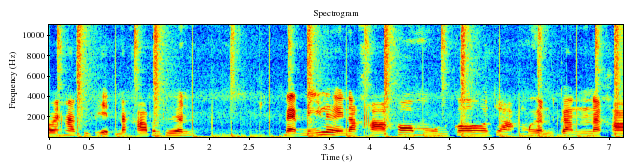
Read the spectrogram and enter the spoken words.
2551 นะคะเพื่อนๆ แบบนี้เลยนะคะ ข้อมูลก็จะเหมือนกันนะคะ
